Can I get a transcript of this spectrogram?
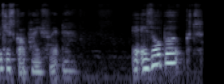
We just got to pay for it now. It is all booked.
